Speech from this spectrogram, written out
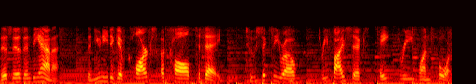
this is Indiana, then you need to give Clark's a call today. 260 356 8314.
